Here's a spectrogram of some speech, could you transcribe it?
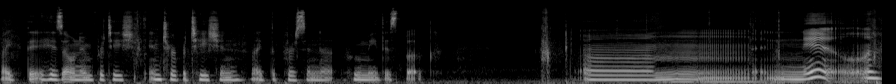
like the, his own interpretation. Interpretation, like the person that, who made this book. Um, no.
